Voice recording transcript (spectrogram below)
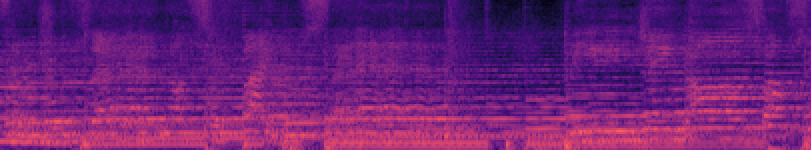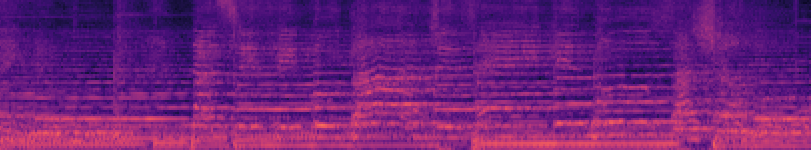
São José, nosso Pai do céu, Senhor,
